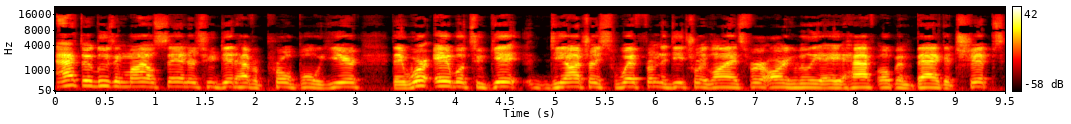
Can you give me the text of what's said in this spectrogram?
After losing Miles Sanders, who did have a Pro Bowl year, they were able to get D'Andre Swift from the Detroit Lions for arguably a half open bag of chips.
